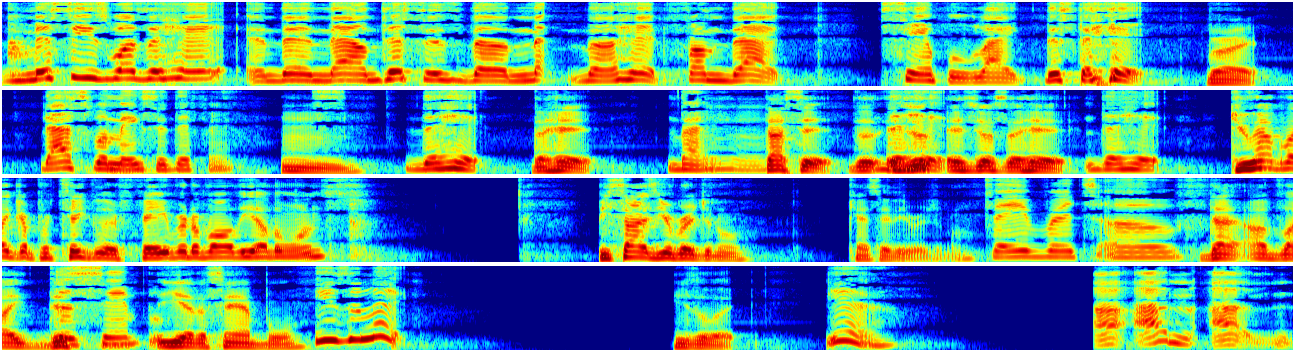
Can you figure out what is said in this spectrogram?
missy's was a hit and then now this is the the hit from that sample. Like this the hit. Right. That's what makes it different. Mm. the hit. The hit. Right. That's it. The, The it's, just, hit. it's just a hit. The hit. Do you have like a particular favorite of all the other ones? Besides the original. Can't say the original. Favorites of that of like this the sample? yeah the sample. He's a lick he's a lick yeah I, I, I,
